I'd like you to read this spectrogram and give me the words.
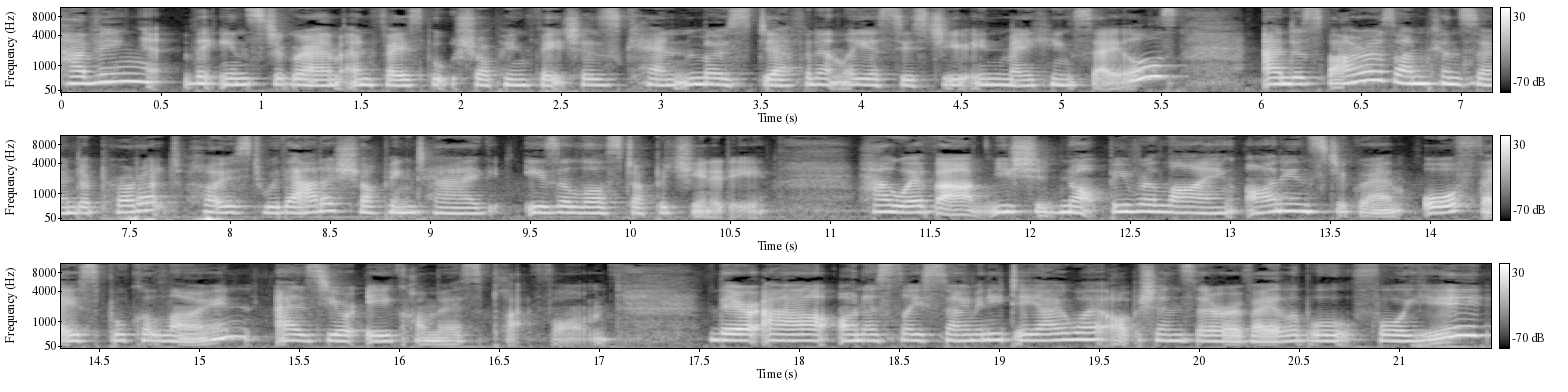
Having the Instagram and Facebook shopping features can most definitely assist you in making sales. And as far as I'm concerned, a product post without a shopping tag is a lost opportunity. However, you should not be relying on Instagram or Facebook alone as your e commerce platform. There are honestly so many DIY options that are available for you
